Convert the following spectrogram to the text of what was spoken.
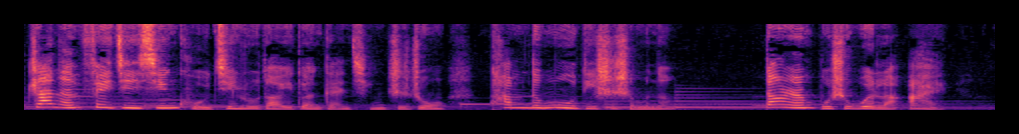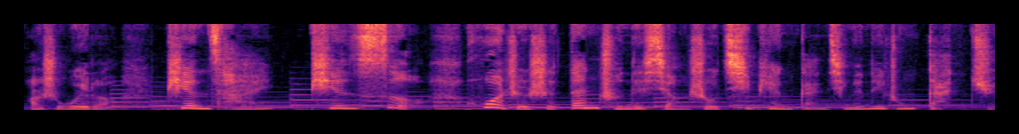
渣男费尽辛苦进入到一段感情之中，他们的目的是什么呢？当然不是为了爱，而是为了骗财骗色，或者是单纯的享受欺骗感情的那种感觉。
